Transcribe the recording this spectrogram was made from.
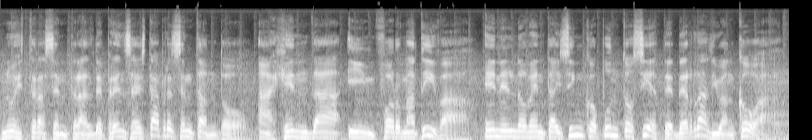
Nuestra central de prensa está presentando Agenda Informativa en el 95.7 de Radio Ancoa.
